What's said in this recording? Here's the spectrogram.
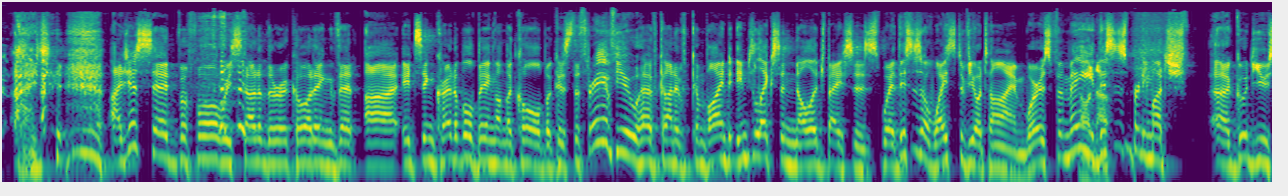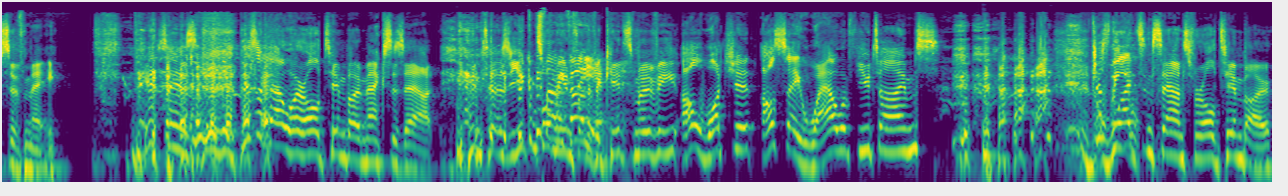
I, I just said before we started the recording that uh, it's incredible being on the call because the three of you have kind of combined intellects and knowledge bases where this is a waste of your time, whereas for me, Oh, no. this is pretty much a good use of me. This is this is about where old Timbo maxes out. Terms you can put me in front of a kids movie, I'll watch it. I'll say wow a few times. Just We- lights and sounds for old Timbo.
